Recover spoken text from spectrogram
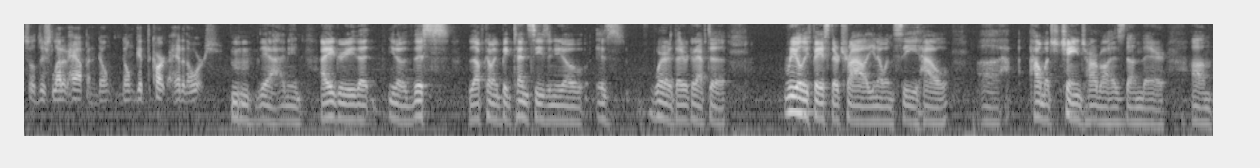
So just let it happen. Don't don't get the cart ahead of the horse. Mm-hmm. Yeah, I mean, I agree that you know this the upcoming Big Ten season, you know, is where they're going to have to really face their trial, you know, and see how uh, how much change Harbaugh has done there. Um,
